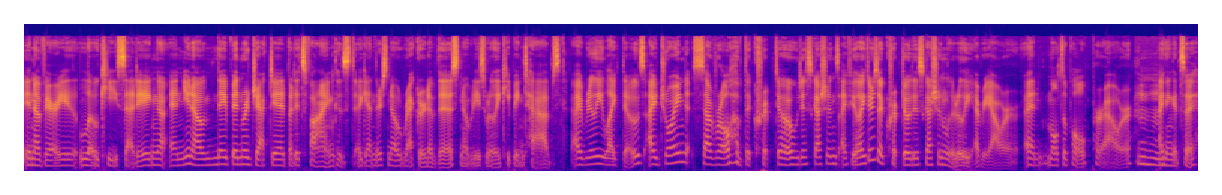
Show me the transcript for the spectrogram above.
in a very low-key setting. And you know, they've been rejected, but it's fine because again, there's no record of this. Nobody's really keeping tabs. I really like those. I joined several of the crypto discussions. I feel like there's a crypto discussion literally every hour and multiple per hour. Mm-hmm. I think it's a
